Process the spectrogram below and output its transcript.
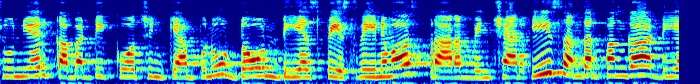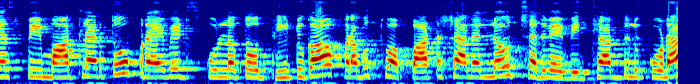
జూనియర్ కబడ్డీ కోచింగ్ క్యాంపును డోన్ డిఎస్పీ శ్రీనివాస్ ప్రారంభించారు. ఈ సందర్భంగా డిఎస్పీ మాట్లాడుతూ ప్రైవేట్ స్కూళ్ళతో ధీటుగా ప్రభుత్వ పాఠశాలల్లో చదివే విద్యార్థులు కూడా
